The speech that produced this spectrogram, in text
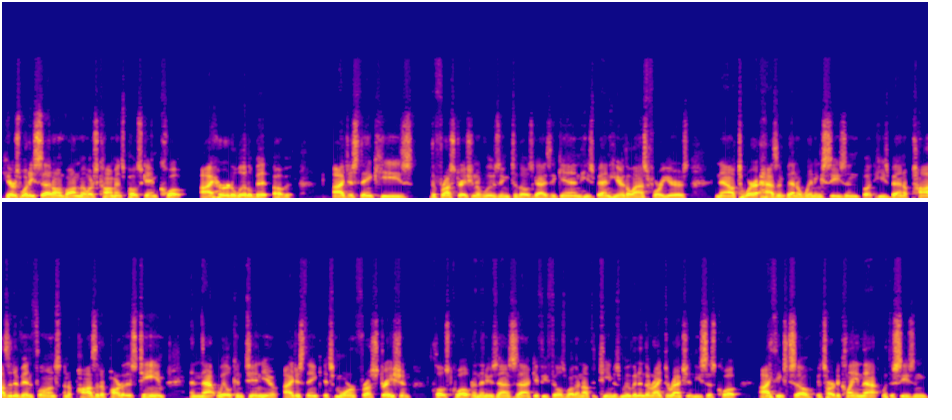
Here's what he said on Von Miller's comments post game. Quote, I heard a little bit of it. I just think he's the frustration of losing to those guys again. He's been here the last four years now to where it hasn't been a winning season, but he's been a positive influence and a positive part of this team, and that will continue. I just think it's more frustration. Closed quote. And then he was asked Zach if he feels whether or not the team is moving in the right direction. He says, quote, I think so. It's hard to claim that with the season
